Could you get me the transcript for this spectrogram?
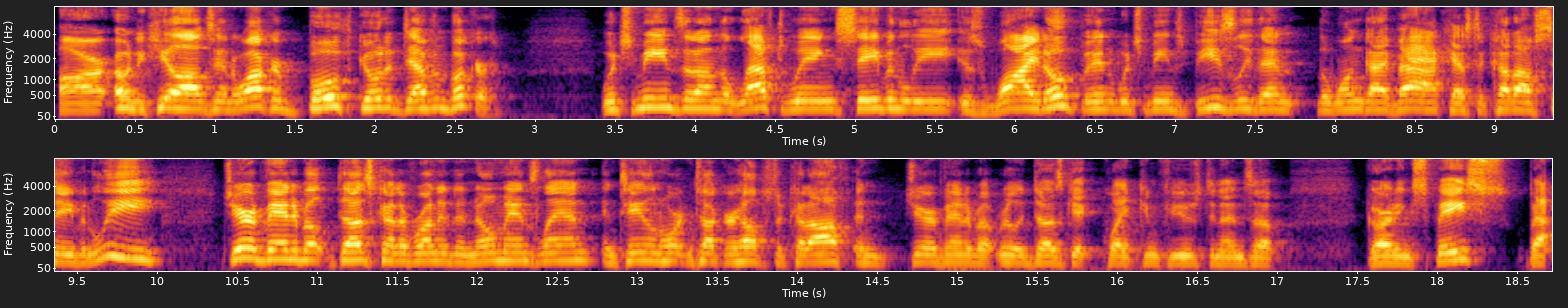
are, oh, Nickeil Alexander Walker, both go to Devin Booker, which means that on the left wing, Saben Lee is wide open, which means Beasley, then the one guy back, has to cut off Saben Lee Jarred Vanderbilt does kind of run into no man's land, and Talen Horton Tucker helps to cut off, and Jarred Vanderbilt really does get quite confused and ends up guarding space, back,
